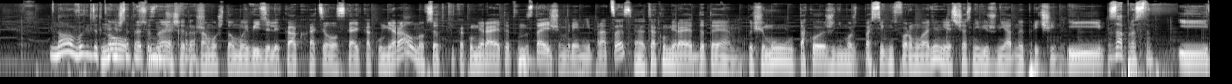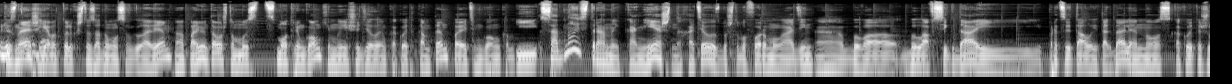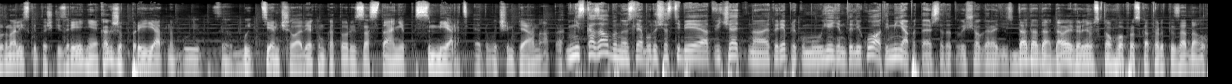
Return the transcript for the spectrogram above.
Но выглядит, ну, конечно, это, это знаешь, это хорошо. потому что мы видели, как, хотел сказать, как умирал, но все-таки как умирает это в настоящем времени процесс, э, как умирает ДТМ. Почему такое же не может постигнуть Формула-1, я сейчас не вижу ни одной причины. И... Запросто. И Легко, ты знаешь, да. я вот только что задумался в голове. А, помимо того, что мы смотрим гонки, мы еще делаем какой-то контент по этим гонкам. И с одной стороны, конечно, хотелось бы, чтобы Формула-1 э, была, была всегда и процветала и так далее, но с какой-то журналистской точки зрения, как же приятно будет э, быть тем человеком, который застанет смерть этого чемпионата. Не сказал бы, но если я буду сейчас тебе отвечать на эту реплику, мы уедем далеко, а ты меня пытаешься от этого еще огородить. Да-да-да, давай вернемся к тому вопросу, который ты задал.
